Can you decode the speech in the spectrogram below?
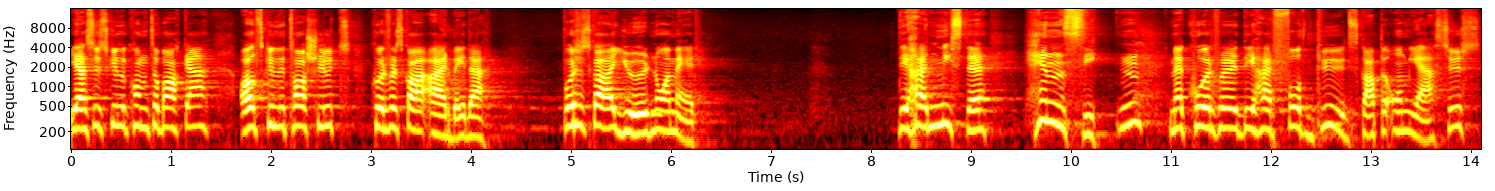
Jesus skulle komme tilbake, alt skulle ta slutt. Hvorfor skal jeg arbeide? Hvorfor skal jeg gjøre noe mer? De har mistet hensikten med hvorfor de har fått budskapet om Jesus,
